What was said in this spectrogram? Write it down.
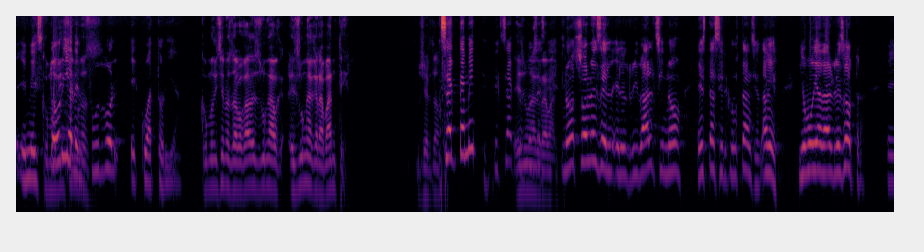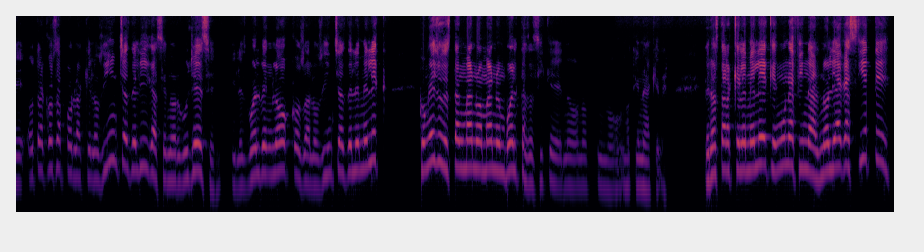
en la historia del los- fútbol ecuatoriano. Como dicen los abogados, es un, es un agravante. ¿No es cierto? Exactamente, exacto. Es un Entonces, agravante. no solo es el, el rival, sino estas circunstancias. A ver, yo voy a darles otra. Eh, otra cosa por la que los hinchas de liga se enorgullecen y les vuelven locos a los hinchas del Emelec, con ellos están mano a mano envueltas, así que no, no, no, no tiene nada que ver. Pero hasta que el Emelec en una final no le haga siete,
